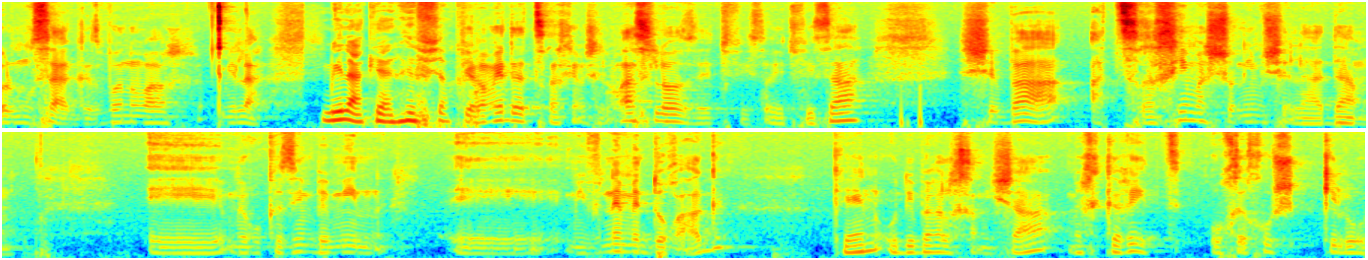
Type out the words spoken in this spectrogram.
כל מושג, אז בוא נאמר מילה. מילה, כן, אפשר. פירמידת צרכים של מאסלו זה תפיסה, היא תפיסה שבה הצרכים השונים של האדם אה, מרוכזים במין אה, מבנה מדורג, כן, הוא דיבר על חמישה, מחקרית הוכחו כאילו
